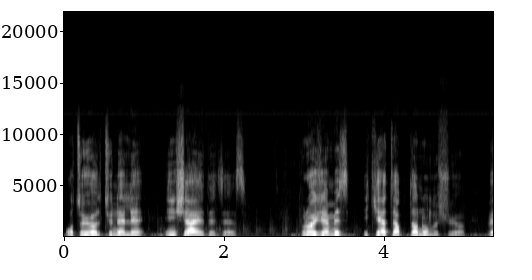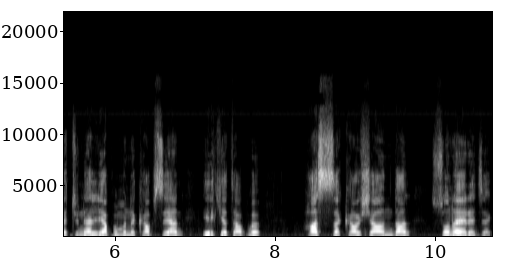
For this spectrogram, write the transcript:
otoyol tüneli inşa edeceğiz. Projemiz iki etaptan oluşuyor ve tünel yapımını kapsayan ilk etapı Hassa kavşağından sona erecek.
